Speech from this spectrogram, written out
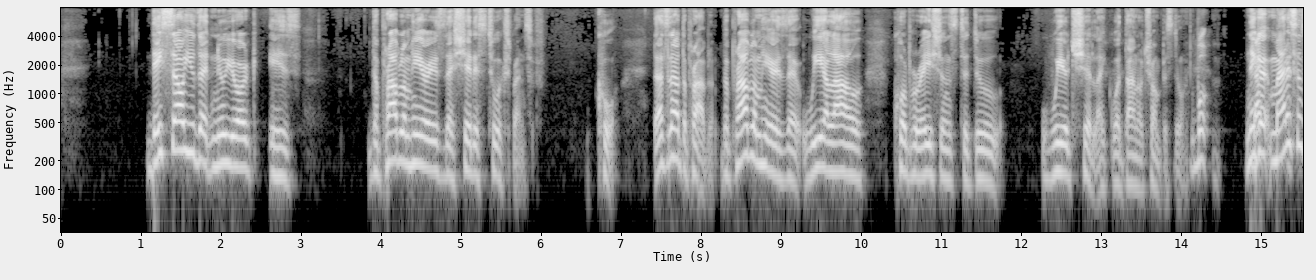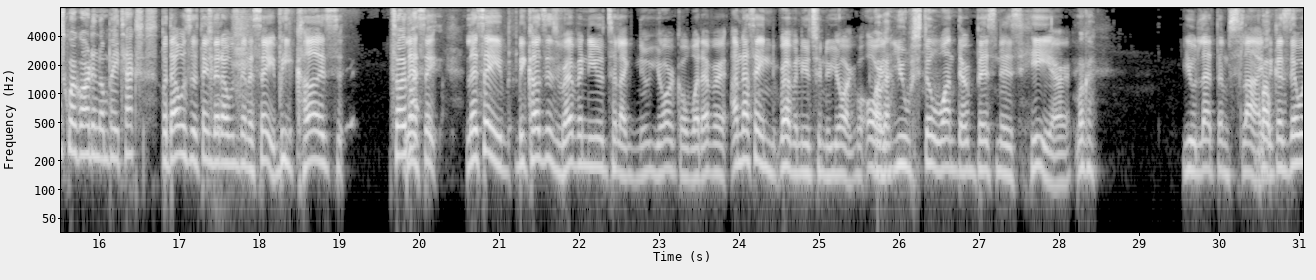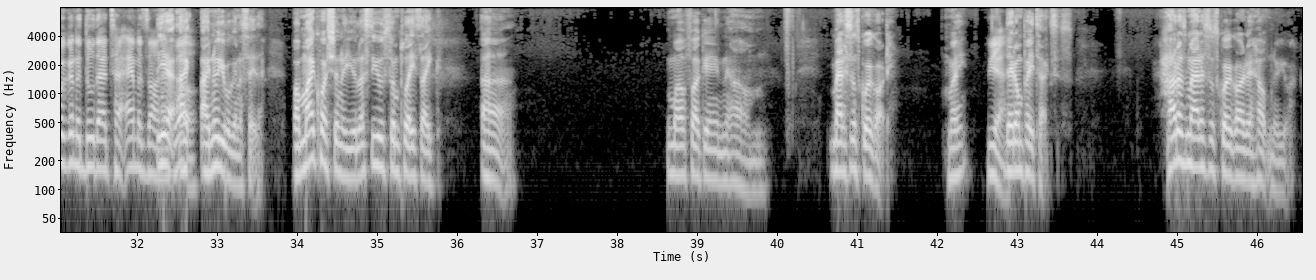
they sell you that New York is the problem here is that shit is too expensive. Cool. That's not the problem. The problem here is that we allow corporations to do weird shit like what Donald Trump is doing. Well, Nigga, That- Madison Square Garden don't pay taxes. but that was the thing that I was gonna say because So let's say let's say because it's revenue to like New York or whatever. I'm not saying revenue to New York or Okay. you still want their business here. okay. You let them slide But- because they were gonna do that to Amazon yeah, as well. I, I knew you were gonna say that. But my question to you, let's use some place like uh motherfucking um Madison Square Garden, right? yeah, They don't pay taxes. How does Madison Square Garden help New York?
